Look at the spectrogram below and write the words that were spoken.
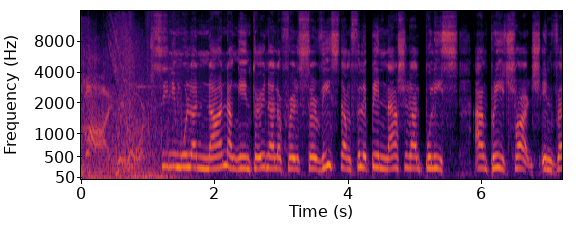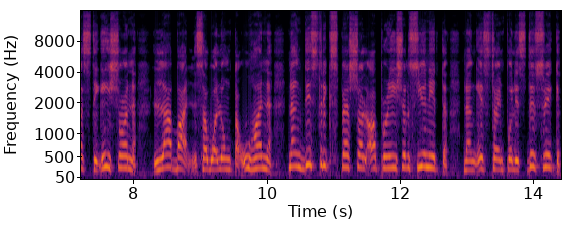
Live Report. Sinimulan na ng Internal Affairs Service ng Philippine National Police ang pre-charge investigation laban sa walong tauhan ng District Special Operations Unit ng Eastern Police District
